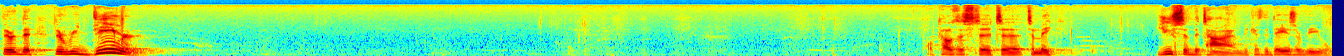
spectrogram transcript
the, the, the Redeemer. Tells us to, to, to make use of the time because the days are evil.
